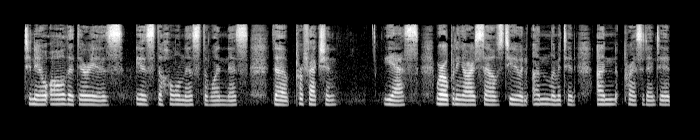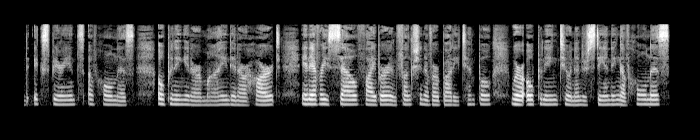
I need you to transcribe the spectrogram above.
to know all that there is is the wholeness, the oneness, the perfection Yes, we're opening ourselves to an unlimited, unprecedented experience of wholeness, opening in our mind, in our heart, in every cell, fiber, and function of our body temple. We're opening to an understanding of wholeness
